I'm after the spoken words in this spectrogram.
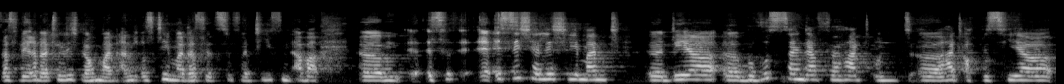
das wäre natürlich noch mal ein anderes Thema, das jetzt zu vertiefen. Aber ähm, es, er ist sicherlich jemand, der äh, Bewusstsein dafür hat und äh, hat auch bisher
